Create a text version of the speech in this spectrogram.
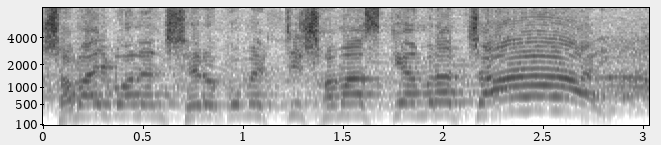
সবাই বলেন, সেরকম একটি সমাজকে আমরা চাই?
